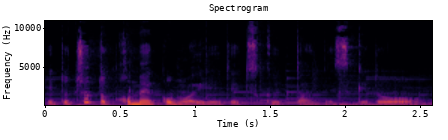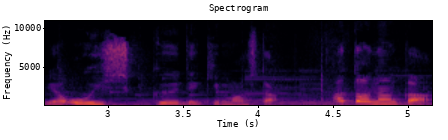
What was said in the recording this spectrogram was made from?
えっと、ちょっと米粉も入れて作ったんですけどいや美味しくできました。あとはなんか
